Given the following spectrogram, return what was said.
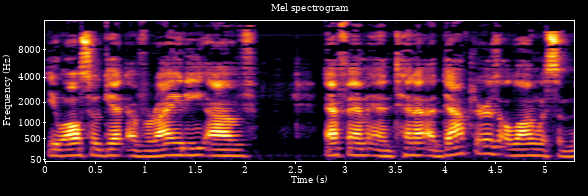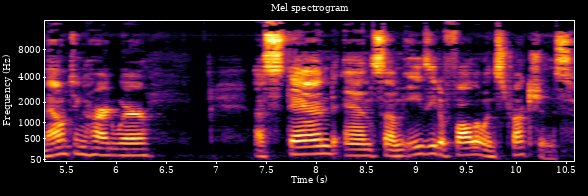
You also get a variety of FM antenna adapters along with some mounting hardware, a stand, and some easy to follow instructions.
